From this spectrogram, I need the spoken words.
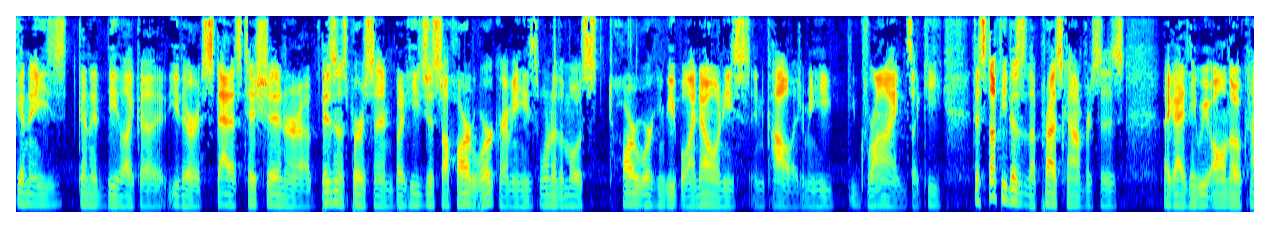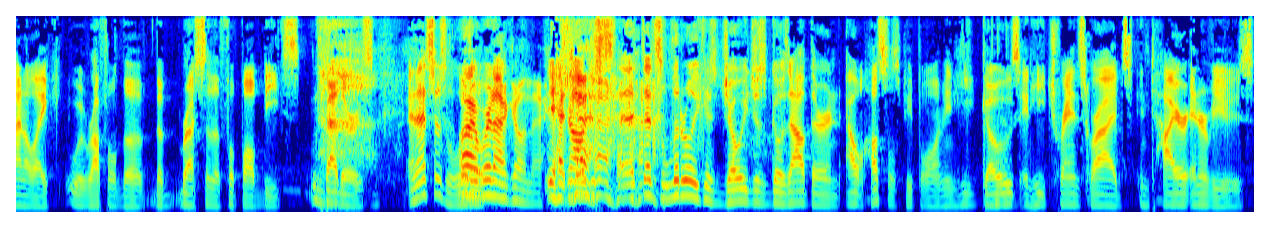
gonna he's gonna be like a either a statistician or a business person, but he's just a hard worker. I mean, he's one of the most hardworking people I know, and he's in college. I mean, he, he grinds like he the stuff he does at the press conferences. Like I think we all know, kind of like we ruffled the the rest of the football beats feathers, and that's just All right, we're not going there. yeah, no, I'm just, that's literally because Joey just goes out there and out hustles people. I mean, he goes and he transcribes entire interviews.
